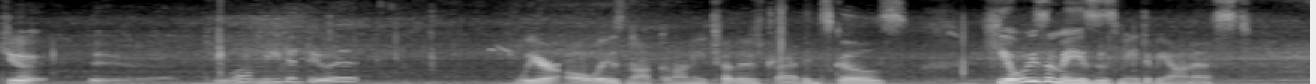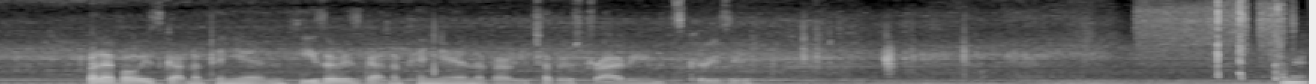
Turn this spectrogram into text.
Do you, uh, do you want me to do it? We are always knocking on each other's driving skills. He always amazes me, to be honest. But I've always got an opinion. He's always got an opinion about each other's driving. It's crazy. Come here.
